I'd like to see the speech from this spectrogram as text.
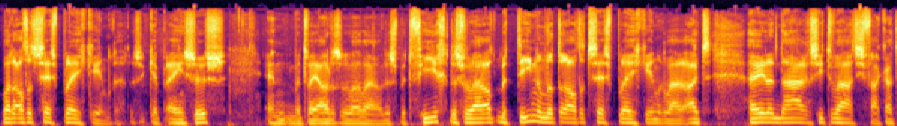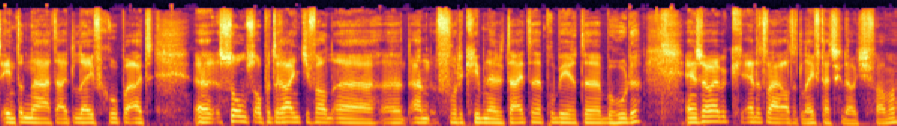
We altijd zes pleegkinderen. Dus ik heb één zus en mijn twee ouders waren we dus met vier. Dus we waren altijd met tien, omdat er altijd zes pleegkinderen waren. Uit hele nare situaties. Vaak uit internaten, uit leefgroepen. Uit, soms op het randje van aan, voor de criminaliteit proberen te behoeden. En zo heb ik, en dat waren altijd leeftijdsgenootjes van me.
